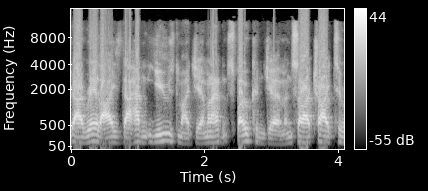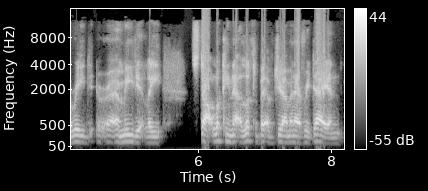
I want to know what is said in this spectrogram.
I, I realized I hadn't used my German, I hadn't spoken German. So I tried to read immediately, start looking at a little bit of German every day. And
